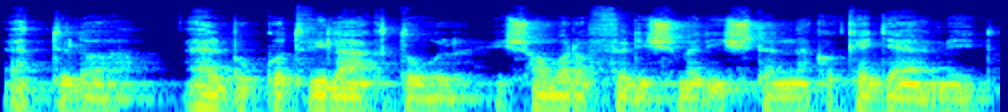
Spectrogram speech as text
ettől a elbukott világtól, és hamarabb felismeri Istennek a kegyelmét,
